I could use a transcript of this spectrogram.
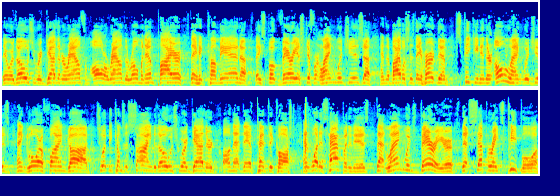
There were those who were gathered around from all around the Roman Empire. They had come in. Uh, they spoke various different languages. Uh, and the Bible says they heard them speaking in their own languages and glorifying God. So it becomes a sign to those who are gathered on that day of Pentecost. And what is happening is that language barrier that separates separates people. Uh,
